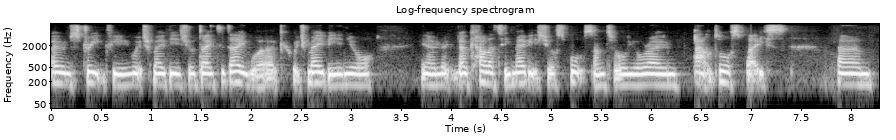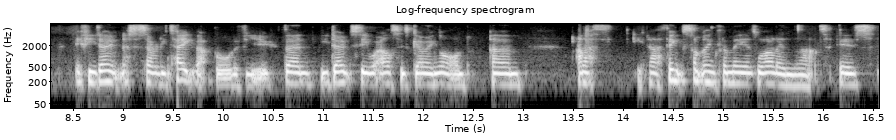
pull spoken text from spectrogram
own street view, which maybe is your day to day work, which may be in your you know locality, maybe it's your sports centre or your own outdoor space. Um, if you don't necessarily take that broader view, then you don't see what else is going on. Um, and I, th- you know, I think something for me as well in that is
